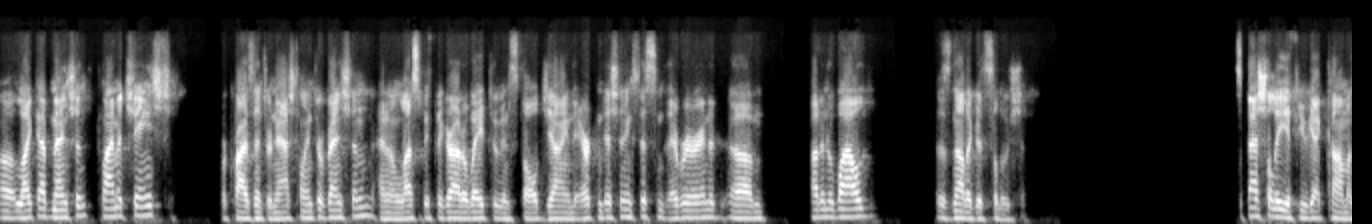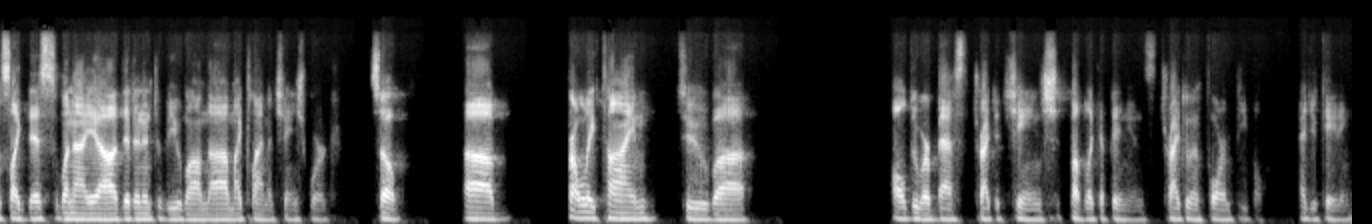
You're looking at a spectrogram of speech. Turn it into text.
Uh, like I've mentioned, climate change requires international intervention, and unless we figure out a way to install giant air conditioning systems everywhere in the, um, out in the wild, it's not a good solution especially if you get comments like this when I uh, did an interview on uh, my climate change work. So uh, probably time to uh, all do our best, try to change public opinions, try to inform people, educating.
